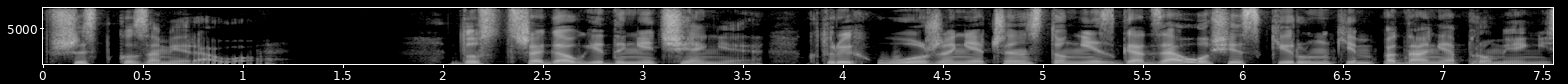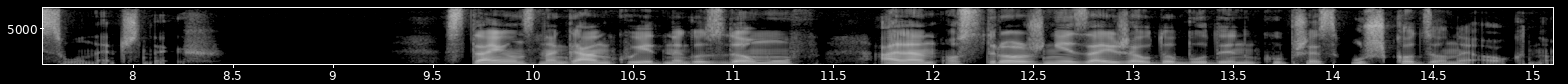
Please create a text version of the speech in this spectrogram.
wszystko zamierało. Dostrzegał jedynie cienie, których ułożenie często nie zgadzało się z kierunkiem padania promieni słonecznych. Stając na ganku jednego z domów, Alan ostrożnie zajrzał do budynku przez uszkodzone okno.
